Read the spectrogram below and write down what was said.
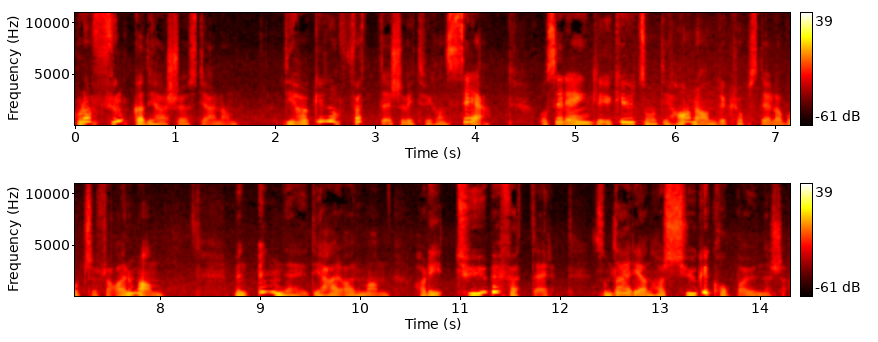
hvordan funker de her sjøstjernene? De har ikke noen føtter, så vidt vi kan se, og ser egentlig ikke ut som at de har noen andre kroppsdeler bortsett fra armene. Men under de her armene har de tubeføtter, som der igjen har sugekopper under seg.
